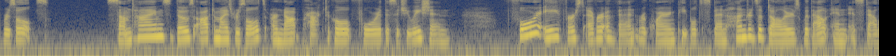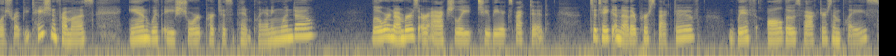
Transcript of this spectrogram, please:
results. Sometimes those optimized results are not practical for the situation. For a first ever event requiring people to spend hundreds of dollars without an established reputation from us and with a short participant planning window, lower numbers are actually to be expected. To take another perspective, with all those factors in place,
